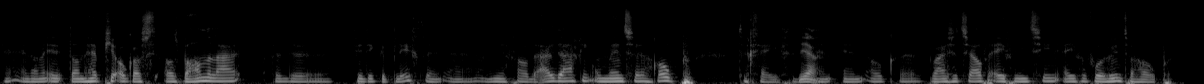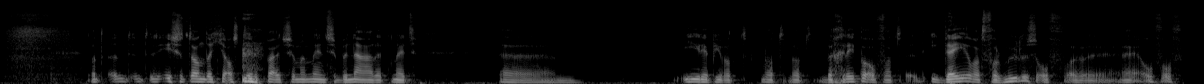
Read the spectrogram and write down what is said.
En dan, i- dan heb je ook als, als behandelaar eh, de, vind ik de plicht, en, eh, in ieder geval de uitdaging om mensen hoop te geven. Ja. En, en ook eh, waar ze het zelf even niet zien, even voor hun te hopen. Want eh, is het dan dat je als therapeut zeg maar, mensen benadert met... ehm, hier heb je wat, wat, wat begrippen of wat ideeën, wat formules. Of, eh, of, of,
